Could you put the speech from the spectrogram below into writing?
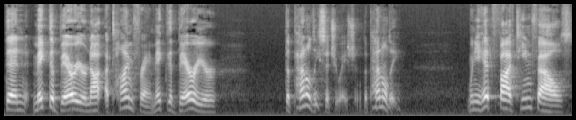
then make the barrier not a time frame. Make the barrier the penalty situation, the penalty. When you hit five team fouls,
